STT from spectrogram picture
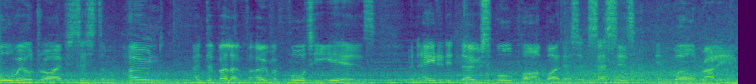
all-wheel drive system, honed and developed for over 40 years, and aided in no small part by their successes in world rallying.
